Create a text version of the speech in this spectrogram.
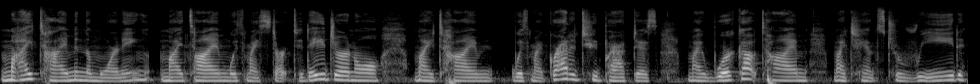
my time in the morning, my time with my start today journal, my time with my gratitude practice, my workout time, my chance to read,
